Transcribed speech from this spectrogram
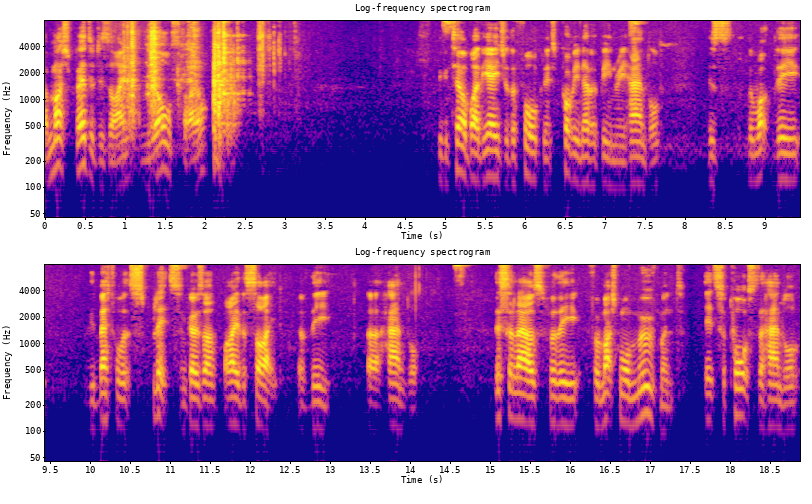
A much better design the old style. You can tell by the age of the fork, and it's probably never been rehandled. Is the what the the metal that splits and goes up either side of the uh, handle. This allows for the for much more movement. It supports the handle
